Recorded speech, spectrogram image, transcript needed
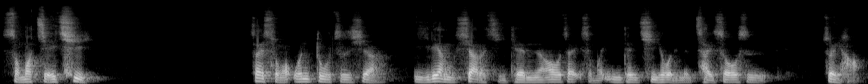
什么节气，在什么温度之下，雨量下了几天，然后在什么阴天气候里面采收是最好。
